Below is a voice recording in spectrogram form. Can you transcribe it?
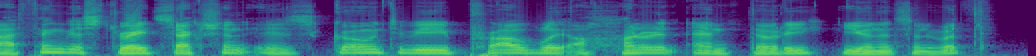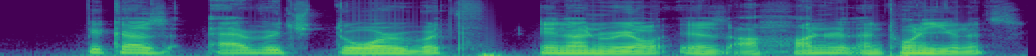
I think the straight section is going to be probably 130 units in width because average door width in Unreal is 120 units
